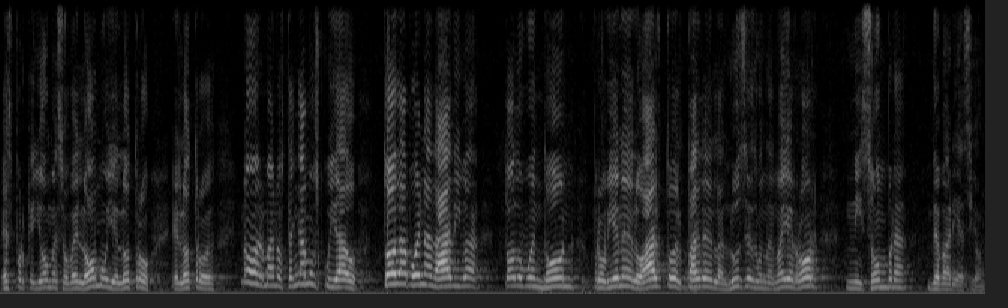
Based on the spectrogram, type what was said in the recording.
es porque yo me sobé el lomo y el otro, el otro... No, hermanos, tengamos cuidado. Toda buena dádiva, todo buen don proviene de lo alto, del Padre de las luces, donde no hay error ni sombra de variación.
